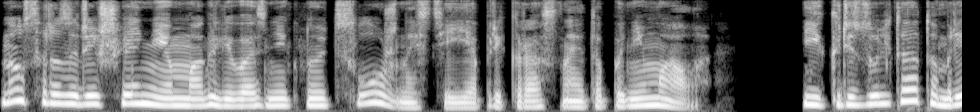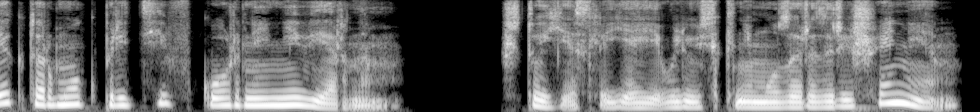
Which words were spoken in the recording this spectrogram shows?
Но с разрешением могли возникнуть сложности, я прекрасно это понимала. И к результатам ректор мог прийти в корне неверным. Что если я явлюсь к нему за разрешением,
